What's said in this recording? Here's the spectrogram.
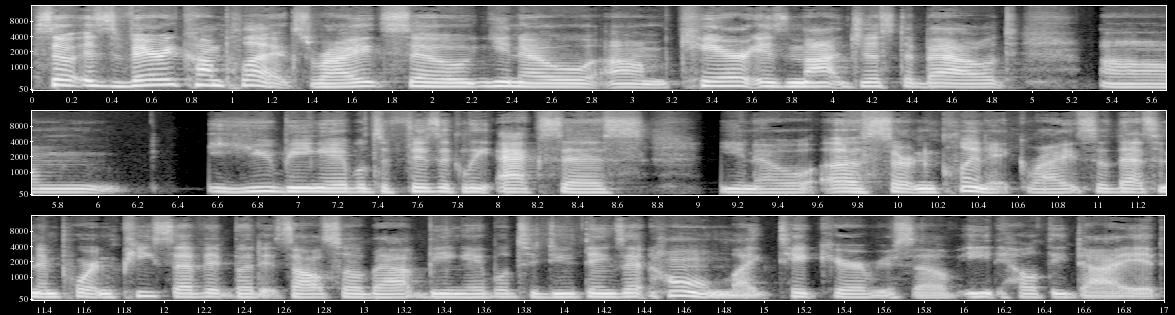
So it's very complex, right? So you know, um, care is not just about um, you being able to physically access you know a certain clinic right? So that's an important piece of it but it's also about being able to do things at home like take care of yourself eat healthy diet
